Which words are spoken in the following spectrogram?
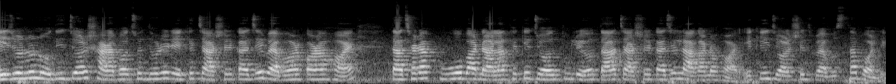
এই জন্য নদীর জল সারা বছর ধরে রেখে চাষের কাজে ব্যবহার করা হয়। তাছাড়া কুয়ো বা নালা থেকে জল তুলেও তা চাষের কাজে লাগানো হয়, একেই জলসেচ ব্যবস্থা বলে।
